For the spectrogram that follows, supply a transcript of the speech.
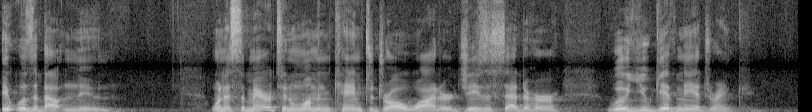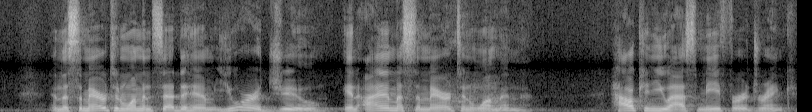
It was about noon. When a Samaritan woman came to draw water, Jesus said to her, Will you give me a drink? And the Samaritan woman said to him, You are a Jew, and I am a Samaritan woman. How can you ask me for a drink?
